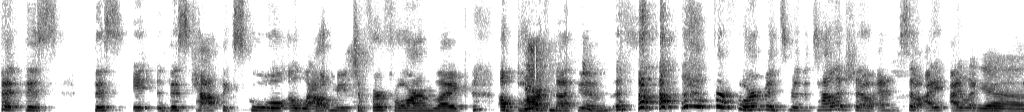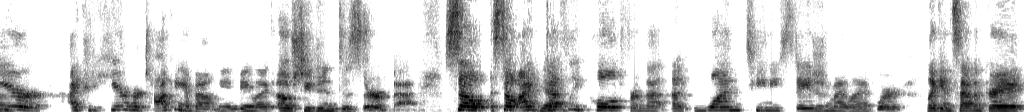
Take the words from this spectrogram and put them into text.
that this this it, this Catholic school allowed me to perform like a Bharatanatyam performance for the talent show. And so I, I like Yeah. could hear I could hear her talking about me and being like, oh, she didn't deserve that. So so I Yeah. definitely pulled from that like one teeny stage in my life where like in seventh grade,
